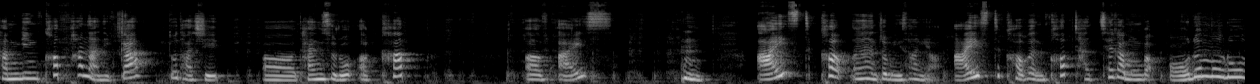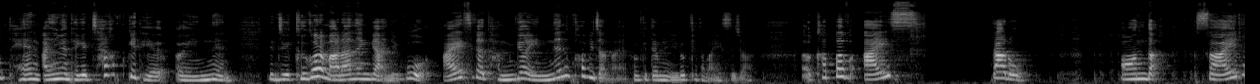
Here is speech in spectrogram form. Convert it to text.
담긴 컵 하나니까 또 다시 어, 단수로 a cup of ice. 아이스트 컵은 좀 이상해요. 아이스트 컵은 컵 자체가 뭔가 얼음으로 된 아니면 되게 차갑게 되어 있는 이제 그걸 말하는 게 아니고 아이스가 담겨 있는 컵이잖아요. 그렇기 때문에 이렇게 더 많이 쓰죠. A cup of ice 따로 on the side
